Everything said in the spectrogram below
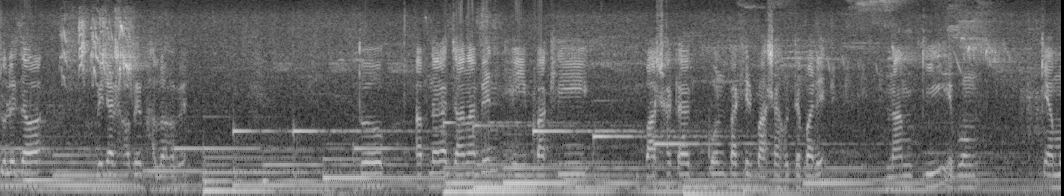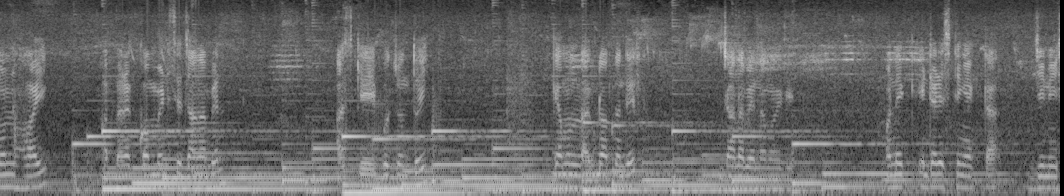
চলে যাওয়া বেটার হবে, ভালো হবে। তো আপনারা জানাবেন এই পাখি বাসাটা কোন পাখির বাসা হতে পারে, নাম কি এবং কেমন হয়, আপনারা কমেন্টসে জানাবেন। আজকে এই পর্যন্তই। কেমন লাগল আপনাদের? জানাবেন আমাকে। অনেক ইন্টারেস্টিং একটা জিনিস।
